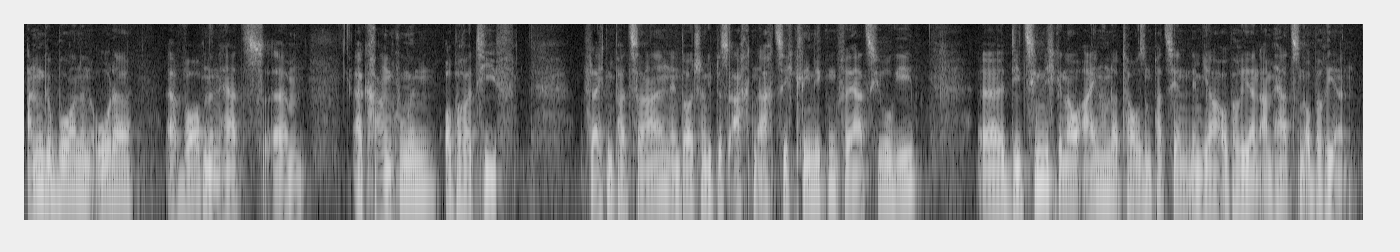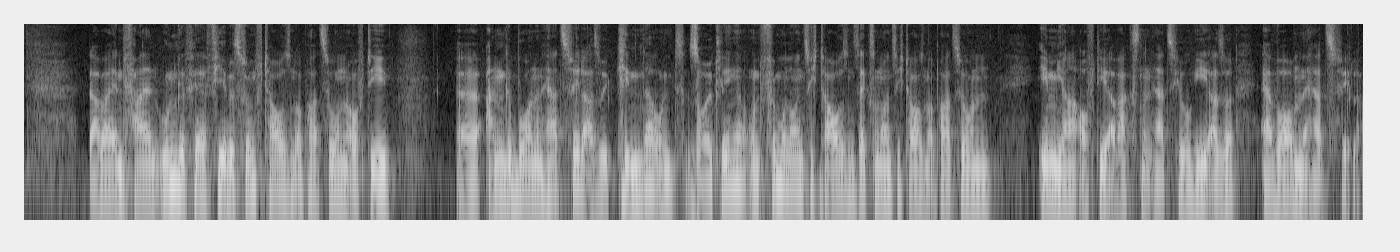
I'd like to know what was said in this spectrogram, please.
angeborenen oder erworbenen Herzerkrankungen operativ. Vielleicht ein paar Zahlen. In Deutschland gibt es 88 Kliniken für Herzchirurgie, äh, die ziemlich genau 100.000 Patienten im Jahr operieren, am Herzen operieren. Dabei entfallen ungefähr 4.000 bis 5.000 Operationen auf die äh, angeborenen Herzfehler, also Kinder und Säuglinge, und 95.000, 96.000 Operationen im Jahr auf die Erwachsenenherzchirurgie, also erworbene Herzfehler.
